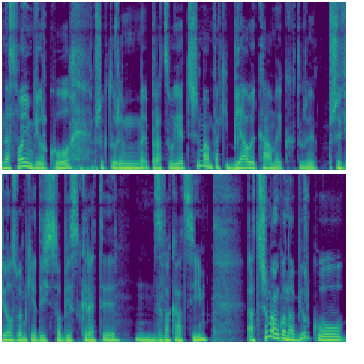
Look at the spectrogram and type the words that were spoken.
na swoim biurku, przy którym pracuję, trzymam taki biały kamyk, który przywiozłem kiedyś sobie z Krety z wakacji. A trzymam go na biurku,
